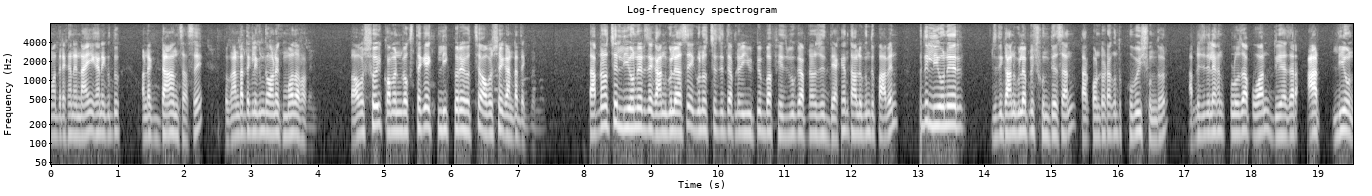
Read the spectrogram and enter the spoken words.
আমাদের এখানে নাই। এখানে কিন্তু অনেক ডান্স আছে। তো গানটা দেখলে কিন্তু অনেক মজা পাবেন। তো অবশ্যই কমেন্ট বক্স থেকে ক্লিক করে হচ্ছে অবশ্যই গানটা দেখবেন। তা আপনার হচ্ছে লিওনের যে গানগুলো আছে, এগুলো হচ্ছে যদি আপনার ইউটিউব বা ফেসবুকে আপনারা যদি দেখেন, তাহলে কিন্তু পাবেন। যদি লিওনের যদি গানগুলো আপনি শুনতে চান, তার কণ্ঠটা কিন্তু খুবই সুন্দর। আপনি যদি লেখেন ক্লোজ আপ ওয়ান দুই হাজার আট, লিওন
